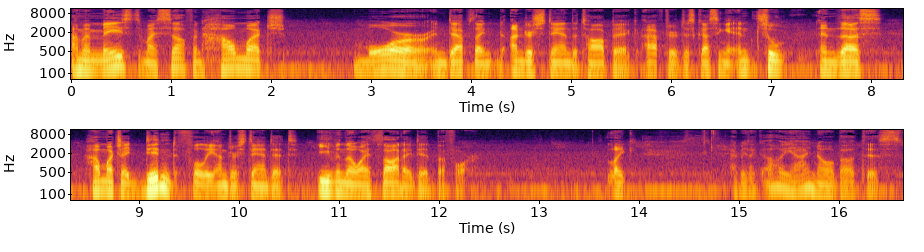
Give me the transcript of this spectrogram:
I'm amazed myself and how much more in depth I understand the topic after discussing it, and so and thus how much I didn't fully understand it, even though I thought I did before. Like, I'd be like, "Oh yeah, I know about this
